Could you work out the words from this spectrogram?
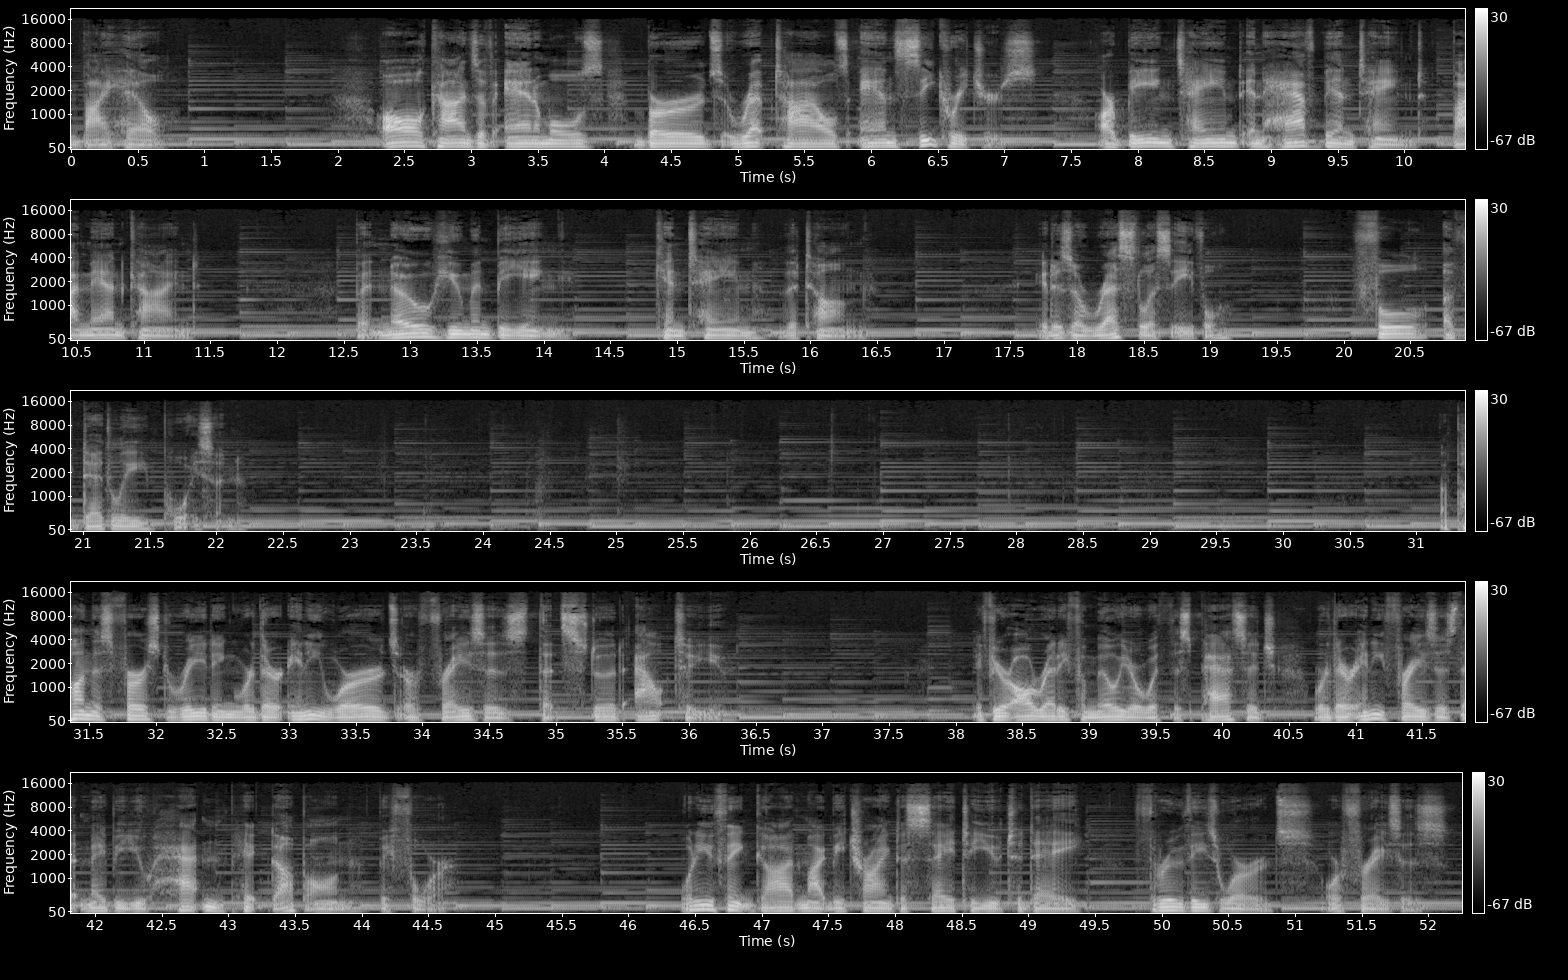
by hell. All kinds of animals, birds, reptiles, and sea creatures are being tamed and have been tamed by mankind. But no human being can tame the tongue. It is a restless evil, full of deadly poison. Upon this first reading, were there any words or phrases that stood out to you? If you're already familiar with this passage, were there any phrases that maybe you hadn't picked up on before? What do you think God might be trying to say to you today through these words or phrases?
